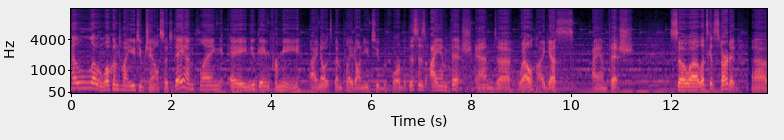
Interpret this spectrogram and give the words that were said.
Hello and welcome to my YouTube channel. So today I'm playing a new game for me. I know it's been played on YouTube before, but this is I Am Fish. And, uh, well, I guess I am fish. So, uh, let's get started. Uh,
